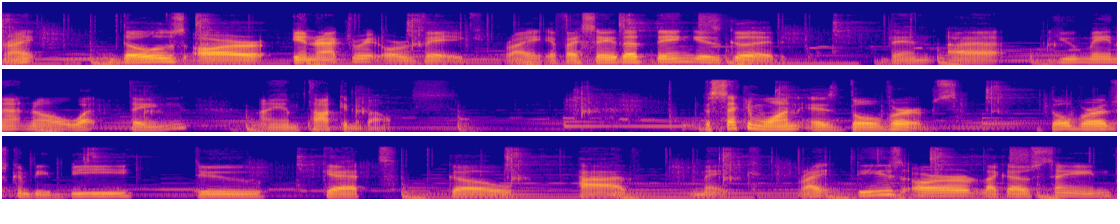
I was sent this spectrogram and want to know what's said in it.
right? Those are inaccurate or vague, right? If I say the thing is good, then uh, you may not know what thing I am talking about. The second one is do verbs. Do verbs can be be, do, get, go, have, make, right? These are, like I was saying,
